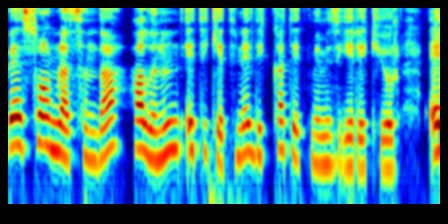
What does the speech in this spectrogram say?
ve sonrasında halının etiketine dikkat etmemiz gerekiyor. El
